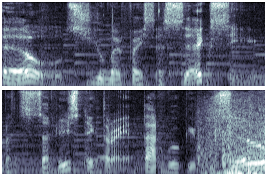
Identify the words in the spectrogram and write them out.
Else, you may face a sexy but sadistic threat that will give zero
